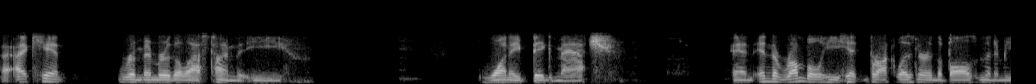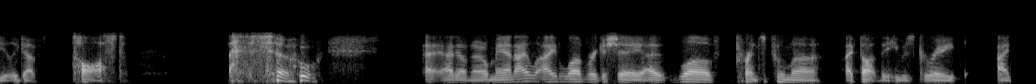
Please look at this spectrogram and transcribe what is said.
I, I can't remember the last time that he won a big match. And in the Rumble, he hit Brock Lesnar in the balls and then immediately got tossed. so I, I don't know, man. I I love Ricochet. I love Prince Puma. I thought that he was great. I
